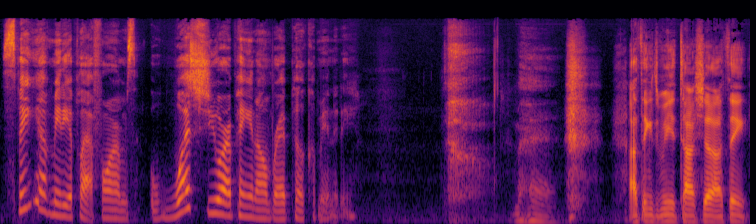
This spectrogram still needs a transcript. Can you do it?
Speaking of media platforms, what's your opinion on red pill community? Man. I think to me and Tasha, I think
